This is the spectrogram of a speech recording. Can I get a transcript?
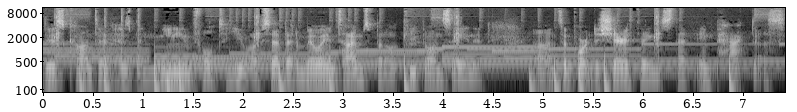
this content has been meaningful to you. I've said that a million times, but I'll keep on saying it. Uh, it's important to share things that impact us.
